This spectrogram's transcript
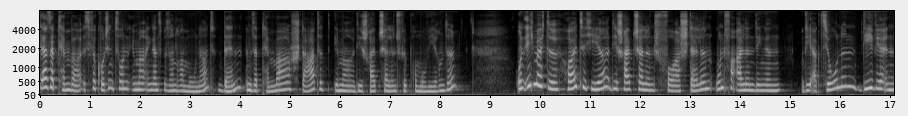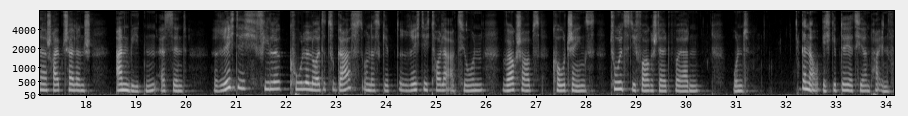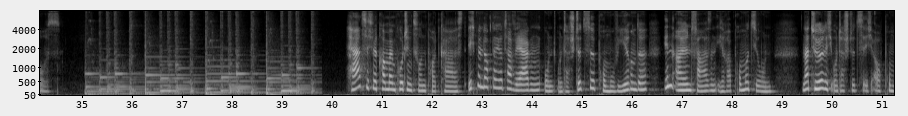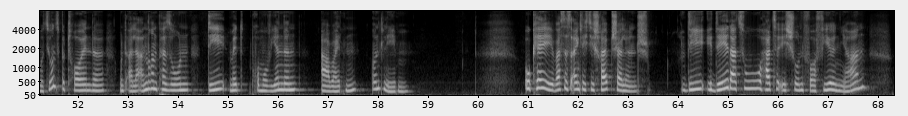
Der September ist für Coaching-Zonen immer ein ganz besonderer Monat, denn im September startet immer die Schreibchallenge für Promovierende. Und ich möchte heute hier die Schreibchallenge vorstellen und vor allen Dingen die Aktionen, die wir in der Schreibchallenge anbieten. Es sind richtig viele coole Leute zu Gast und es gibt richtig tolle Aktionen, Workshops, Coachings, Tools, die vorgestellt werden. Und genau, ich gebe dir jetzt hier ein paar Infos. Herzlich willkommen beim Coaching Zone Podcast. Ich bin Dr. Jutta Wergen und unterstütze Promovierende in allen Phasen ihrer Promotion. Natürlich unterstütze ich auch Promotionsbetreuende und alle anderen Personen, die mit Promovierenden arbeiten und Leben. Okay, was ist eigentlich die Schreibchallenge? Die Idee dazu hatte ich schon vor vielen Jahren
